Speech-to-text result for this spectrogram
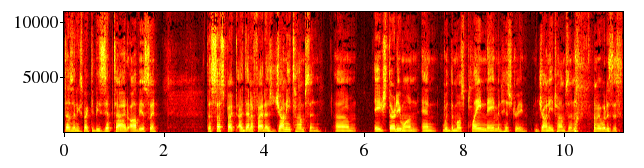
doesn't expect to be zip tied, obviously. The suspect, identified as Johnny Thompson, um, age 31, and with the most plain name in history, Johnny Thompson. I mean, what is this?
